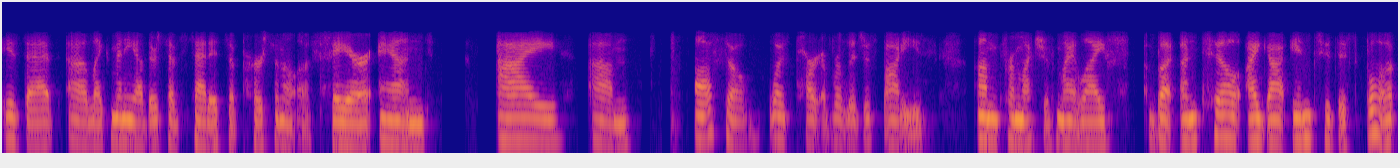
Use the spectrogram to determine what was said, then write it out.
is that, uh, like many others have said, it's a personal affair. And I um, also was part of religious bodies um, for much of my life. But until I got into this book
